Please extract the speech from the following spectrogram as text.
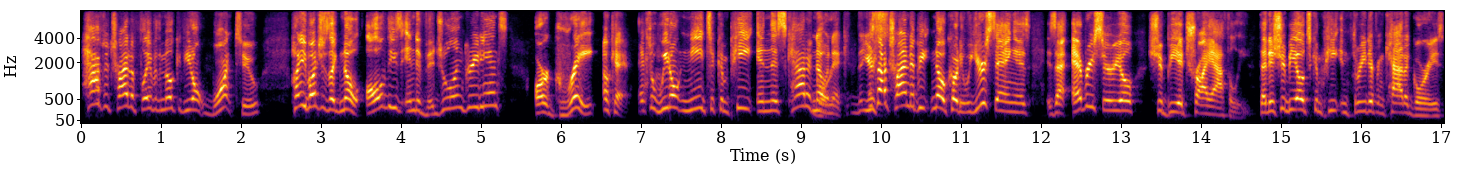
have to try to flavor the milk if you don't want to. Honey Bunch is like, no, all of these individual ingredients are great, Okay. and so we don't need to compete in this category. No, Nick. You're it's not trying to be no Cody. What you're saying is is that every cereal should be a triathlete. That it should be able to compete in three different categories.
